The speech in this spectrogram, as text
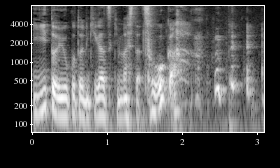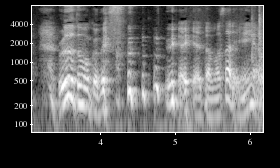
いいということに気がつきました。そうか。ルーともこです。いやいや騙されへんやろ。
